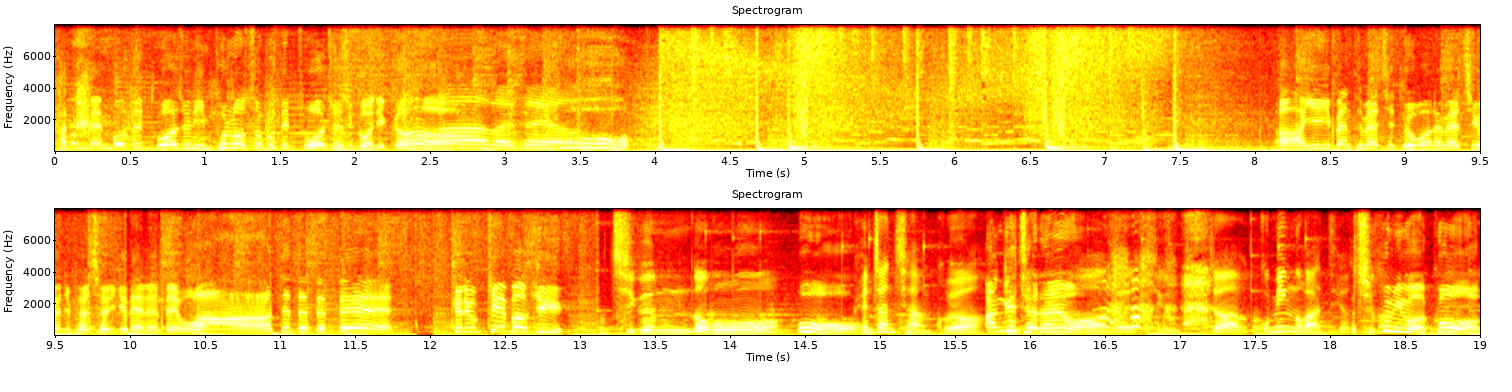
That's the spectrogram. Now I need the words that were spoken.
같은 멤버들 도와주는 인플루언서분들이 도와주실 거니까. 아 맞아요. 아, 이 이벤트 매치 두 번의 매치가 이제 펼쳐지게 되는데 와, 떼떼떼떼 그리고 깨박이 지금 너무 오, 괜찮지 않고요. 안 괜찮아요. 어, 네, 지금 진짜 꿈인 것 같아요. 지금인 것 같고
